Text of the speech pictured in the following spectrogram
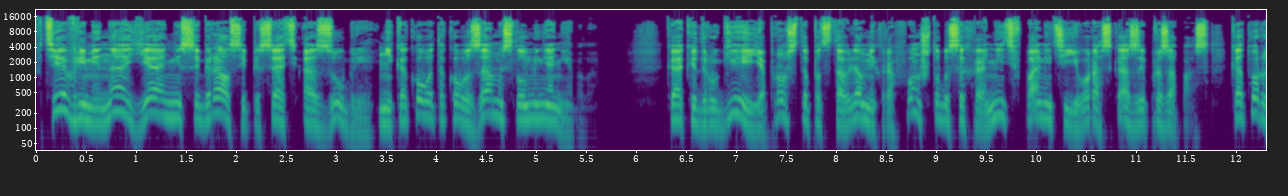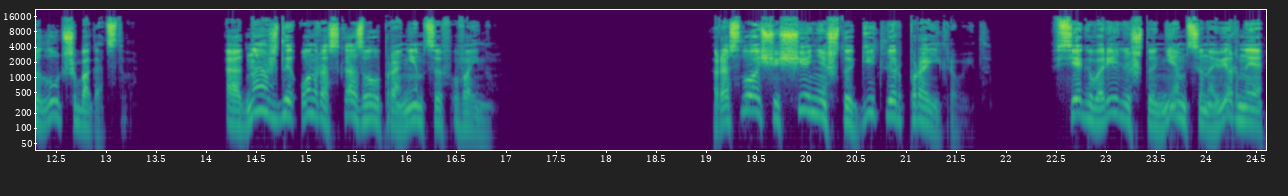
В те времена я не собирался писать о Зубре, никакого такого замысла у меня не было. Как и другие, я просто подставлял микрофон, чтобы сохранить в памяти его рассказы про запас, который лучше богатства. Однажды он рассказывал про немцев войну росло ощущение, что Гитлер проигрывает. Все говорили, что немцы, наверное,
